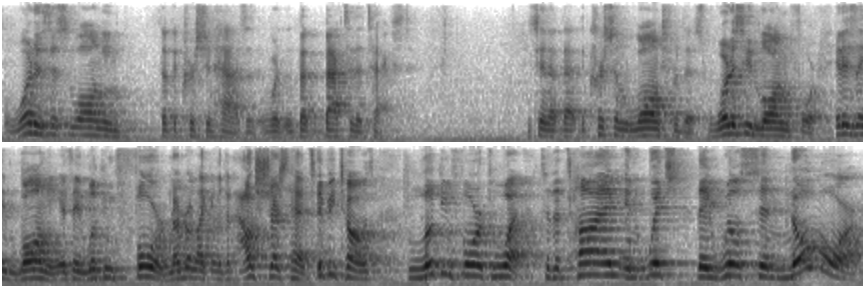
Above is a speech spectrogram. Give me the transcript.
What is this longing that the Christian has? Back to the text. He's saying that, that the Christian longs for this. What is he longing for? It is a longing. It's a looking forward. Remember, like with an outstretched head, tippy toes, looking forward to what? To the time in which they will sin no more,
